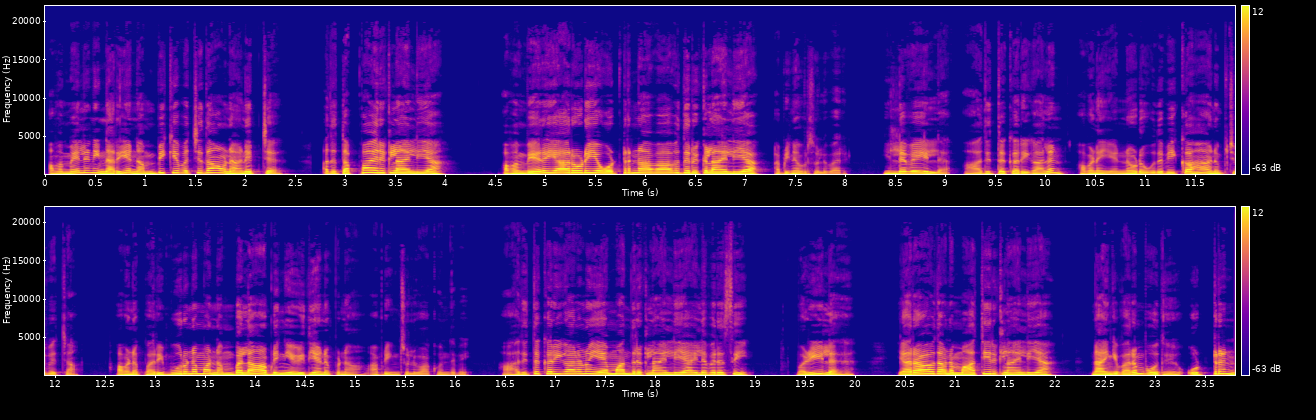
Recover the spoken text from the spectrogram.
அவன் மேல நீ நிறைய நம்பிக்கை வச்சுதான் அவனை அனுப்பிச்ச. அது தப்பா இருக்கலாம் இல்லையா? அவன் வேற யாரோடைய ஒற்றனாவது இருக்கலாம் இல்லையா? அப்படின்னு அவர் சொல்லுவார். இல்லவே இல்ல. ஆதித்த கரிகாலன் அவனை என்னோட உதவிக்காக அனுப்பிச்சு வச்சான். அவனை பரிபூரணமா நம்பலாம் அப்படின்னு எழுதி அனுப்புனா அப்படின்னு சொல்லுவா குந்தவை. ஆதித்த கரிகாலனும் ஏமாந்துருக்கலாம் இல்லையா இளவரசி? வழியில யாராவது அவனை மாத்திருக்கலாம் இல்லையா? நான் இங்க வரும்போது ஒற்றன்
